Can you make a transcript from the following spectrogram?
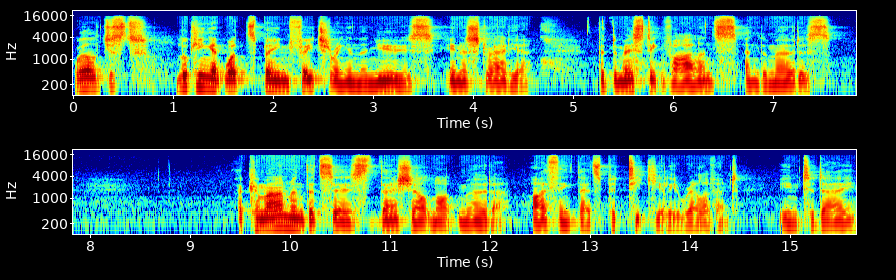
Well, just looking at what's been featuring in the news in Australia the domestic violence and the murders. A commandment that says, Thou shalt not murder, I think that's particularly relevant in today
